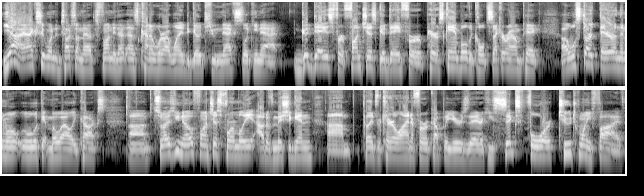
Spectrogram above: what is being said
yeah, I actually wanted to touch on that. It's funny that that's kind of where I wanted to go to next, looking at good days for Funchess, good day for Parris Campbell, the Colts second round pick. Uh, we'll start there, and then we'll, we'll look at Mo Alie-Cox. Um, so as you know, Funchess, formerly out of Michigan, um, played for Carolina for a couple years there. He's 6'4", 225.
